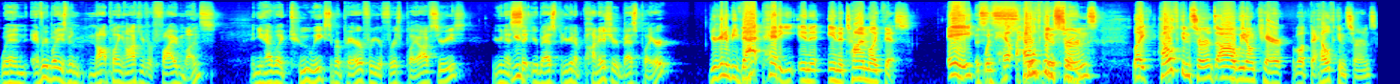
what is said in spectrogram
when everybody's been not playing hockey for five months and you have like two weeks to prepare for your first playoff series. You're gonna sit your best but you're gonna punish your best player? You're to be that petty in a, in a time like this. A This with he- health stupidest thing. concerns, like health concerns. Oh, we don't care about the health concerns.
